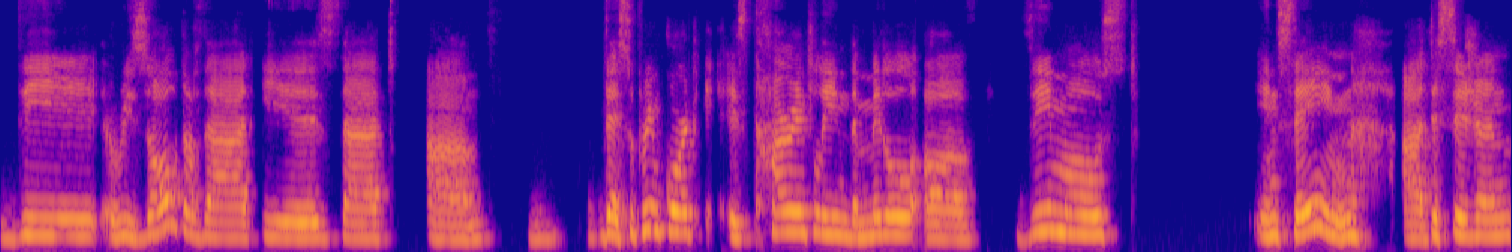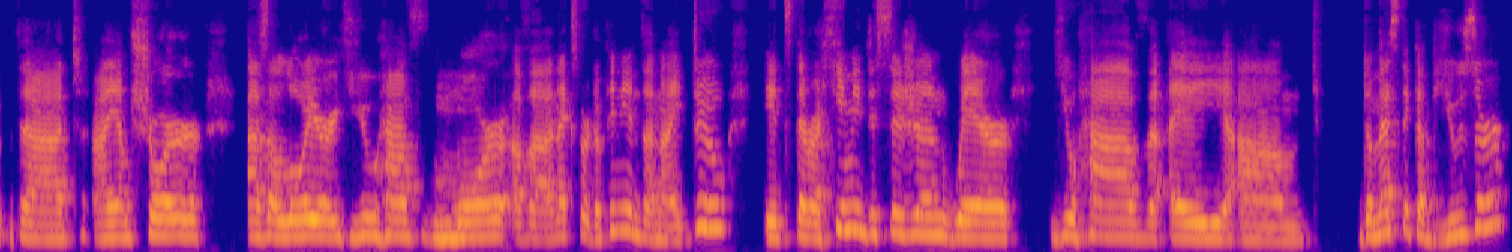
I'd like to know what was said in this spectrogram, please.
the result of that is that um, the Supreme Court is currently in the middle of the most insane uh, decision that I am sure as a lawyer you have more of an expert opinion than I do. It's the Rahimi decision where you have a um, domestic abuser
